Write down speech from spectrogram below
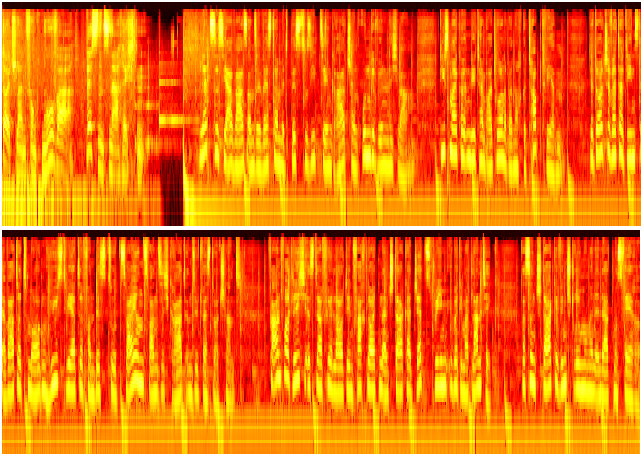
Deutschlandfunk Nova. Wissensnachrichten. Letztes Jahr war es an Silvester mit bis zu 17 Grad schon ungewöhnlich warm. Diesmal könnten die Temperaturen aber noch getoppt werden. Der deutsche Wetterdienst erwartet morgen Höchstwerte von bis zu 22 Grad in Südwestdeutschland. Verantwortlich ist dafür laut den Fachleuten ein starker Jetstream über dem Atlantik. Das sind starke Windströmungen in der Atmosphäre.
